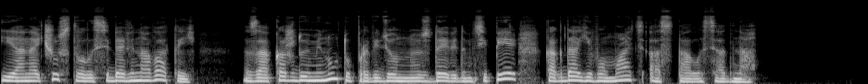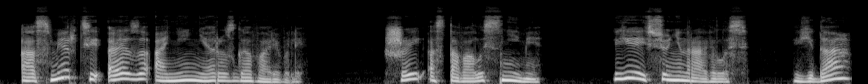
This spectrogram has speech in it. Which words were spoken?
и она чувствовала себя виноватой за каждую минуту, проведенную с Дэвидом теперь, когда его мать осталась одна. О смерти Эза они не разговаривали. Шей оставалась с ними — Ей все не нравилось. Еда,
